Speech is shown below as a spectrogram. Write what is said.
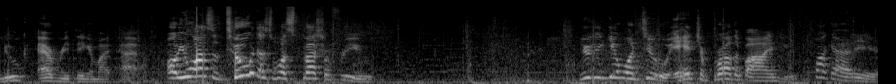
Nuke everything in my path. Oh, you want some too? That's what's special for you. You can get one too. It hit your brother behind you. Fuck out of here.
